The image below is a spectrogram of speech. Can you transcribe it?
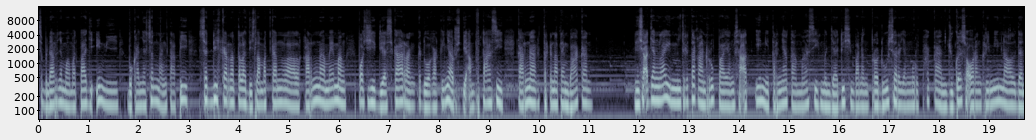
sebenarnya Muhammad Paji ini bukannya senang tapi sedih karena telah diselamatkan Lal karena memang posisi dia sekarang kedua kakinya harus diamputasi karena terkena tembakan. Di saat yang lain menceritakan rupa yang saat ini ternyata masih menjadi simpanan produser yang merupakan juga seorang kriminal dan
